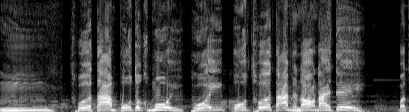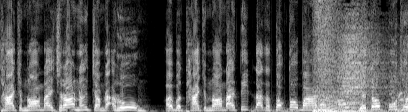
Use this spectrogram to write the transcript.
អឺ ធ្វើតាមពូទៅក្មួយព្រួយពូធ្វើតាមចំណងដែរទេបើថាចំណងដែរច្រើនហ្នឹងចាំដាក់រោងហើយបើថាចំណងដែរតិចដាក់ទៅតុកទៅបានហើយនិយាយទៅពូធ្វើ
